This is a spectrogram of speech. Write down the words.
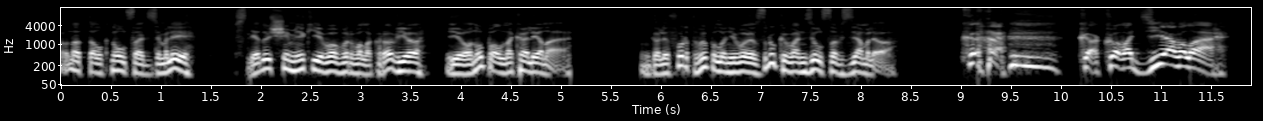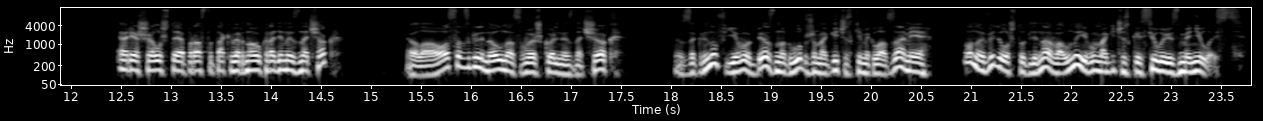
Он оттолкнулся от земли, в следующий миг его вырвало кровью, и он упал на колено. Галлифорд выпал у него из рук и вонзился в землю. «Ка... Какого дьявола?» «Решил, что я просто так верну украденный значок?» Лаоса взглянул на свой школьный значок. Заглянув в его бездну глубже магическими глазами, он увидел, что длина волны его магической силы изменилась.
